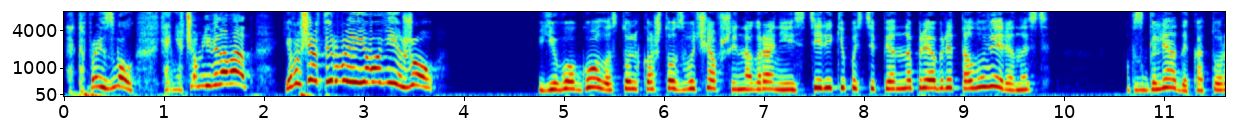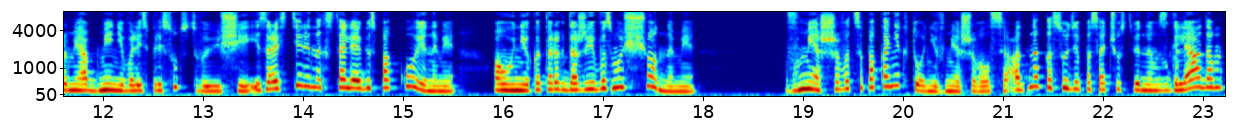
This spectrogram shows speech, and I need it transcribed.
«Это произвол! Я ни в чем не виноват! Я вообще впервые его вижу!» Его голос, только что звучавший на грани истерики, постепенно приобретал уверенность. Взгляды, которыми обменивались присутствующие, из растерянных стали обеспокоенными, а у некоторых даже и возмущенными. Вмешиваться пока никто не вмешивался, однако, судя по сочувственным взглядам,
